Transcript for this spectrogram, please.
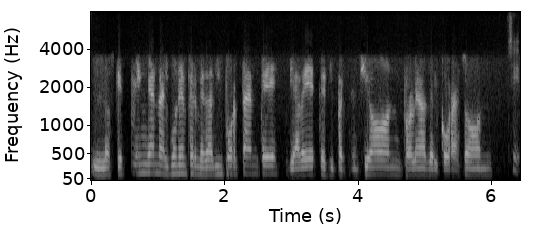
los que tengan alguna enfermedad importante, diabetes, hipertensión, problemas del corazón, sí.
